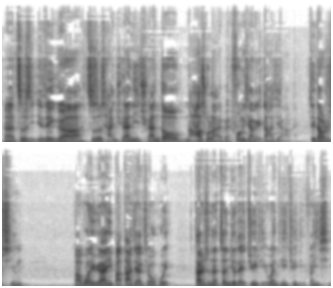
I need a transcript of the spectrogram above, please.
呃自己这个知识产权你全都拿出来呗，奉献给大家呗，这倒是行啊，我也愿意把大家教会。但是呢，真就得具体问题具体分析，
